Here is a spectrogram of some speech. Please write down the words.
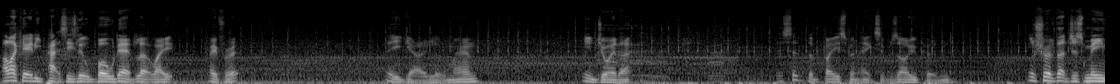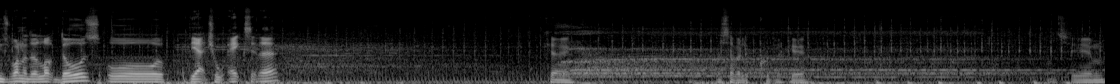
I like it when he pats his little bald head. Look, wait. Wait for it. There you go, little man. Enjoy that. They said the basement exit was opened. Not sure if that just means one of the locked doors or the actual exit there. Okay. Let's have a look, quick look here. Can't see him.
